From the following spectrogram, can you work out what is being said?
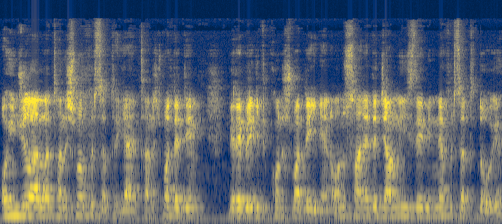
oyuncularla tanışma fırsatı yani tanışma dediğim birebir gidip konuşma değil yani onu sahnede canlı izleyebilme fırsatı doğuyor.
